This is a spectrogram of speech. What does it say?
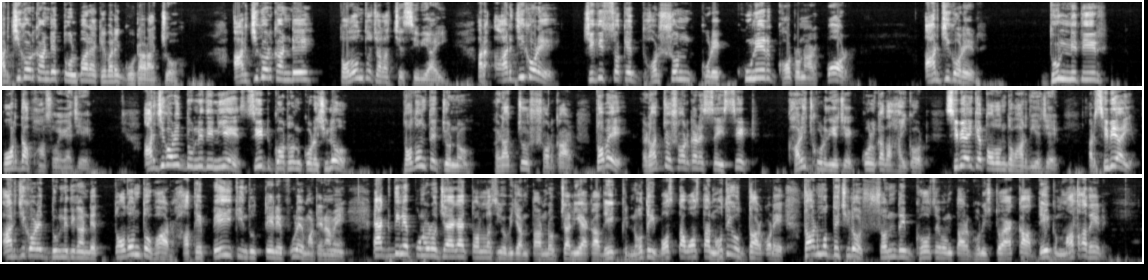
আরজিকর কাণ্ডে তোলপাড় একেবারে গোটা রাজ্য। আরজিকর কাণ্ডে তদন্ত চালাচ্ছে সিবিআই। আর আরজিকরে চিকিৎসকের ধর্ষণ করে খুনের ঘটনার পর আরজিকরের দুর্নীতির পর্দা ফাঁস হয়ে গেছে। আরজিকরের দুর্নীতি নিয়ে সিট গঠন করেছিল তদন্তের জন্য রাজ্য সরকার। তবে রাজ্য সরকারের সেই সিট খারিজ করে দিয়েছে কলকাতা হাইকোর্ট। সিবিআইকে তদন্তভার দিয়েছে। আর সিবিআই আরজি করের দুর্নীতিকাণ্ডের তদন্তভার হাতে পেয়েই কিন্তু তেরে ফুড়ে মাঠে নামে। একদিনে পনেরো জায়গায় তল্লাশি অভিযান তাণ্ডব চালিয়ে একাধিক নথি, বস্তা বস্তা নথি উদ্ধার করে। তার মধ্যে ছিল সন্দীপ ঘোষ এবং তার ঘনিষ্ঠ একাধিক মাথাদের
